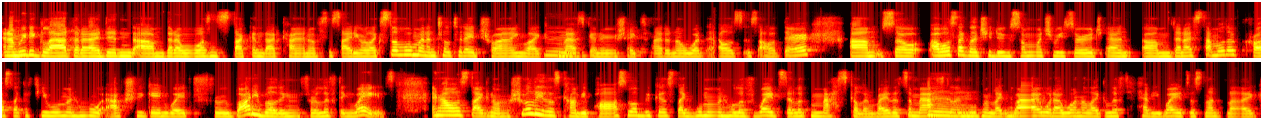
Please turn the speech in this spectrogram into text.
And i'm really glad that i didn't um that i wasn't stuck in that kind of society or like still women until today trying like mm. mass gainer shakes and i don't know what else is out there. Um so i was like literally doing so much research and um then i stumbled across like a few women who actually gain weight through bodybuilding through lifting weights. And i was like no surely this can't be possible because like women who lift weights they look masculine right? It's a masculine mm. movement. Like why would i want to like lift heavy weights? It's not like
